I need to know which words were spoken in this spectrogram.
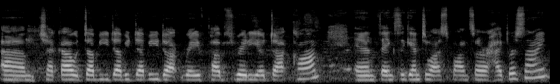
Um, check out www.ravepubsradio.com. And thanks again to our sponsor, Hypersign.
